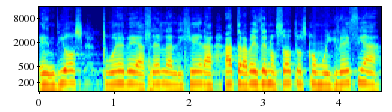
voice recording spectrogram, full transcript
en Dios puede hacerla ligera a través de nosotros como iglesia.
